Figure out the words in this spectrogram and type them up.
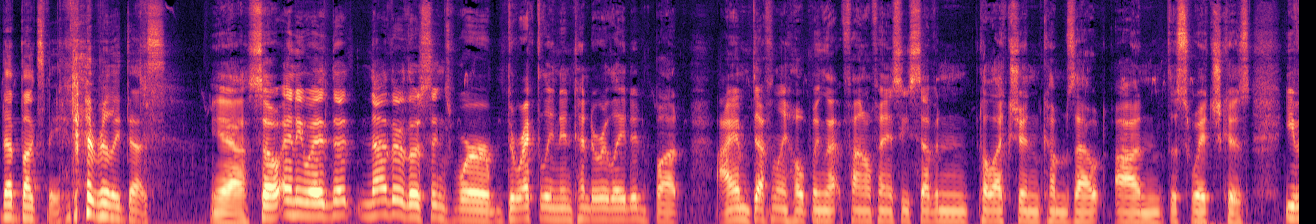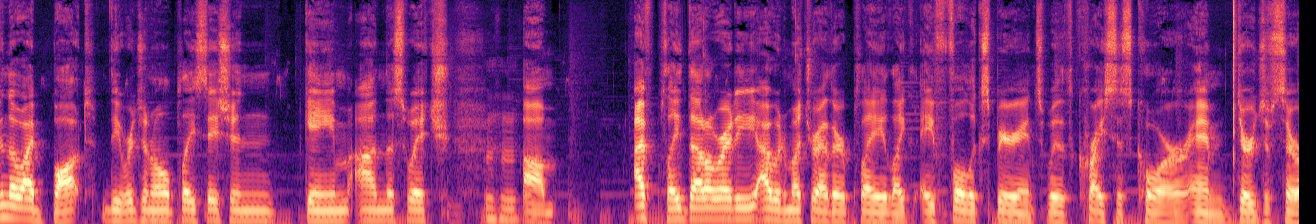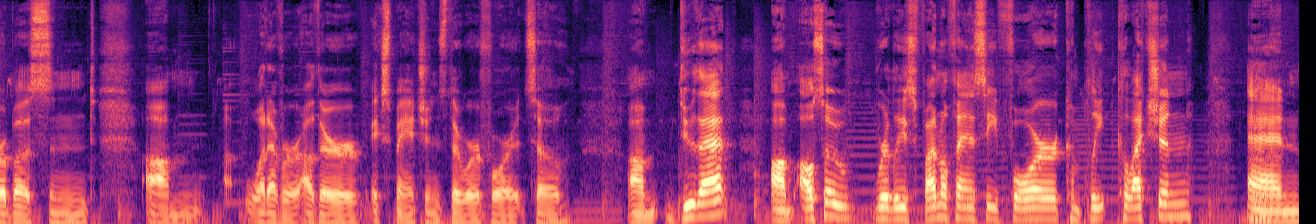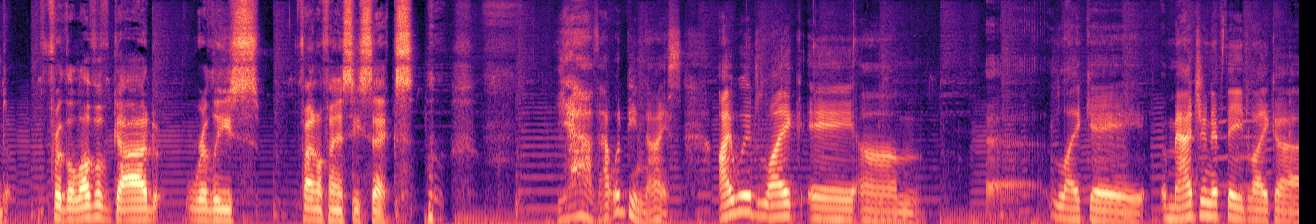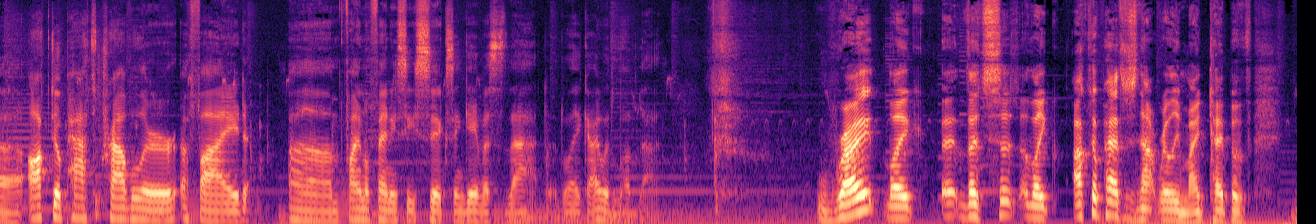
that bugs me. That really does. Yeah. So anyway, that neither of those things were directly Nintendo related, but I am definitely hoping that Final Fantasy VII collection comes out on the Switch because even though I bought the original PlayStation game on the Switch, um, I've played that already. I would much rather play like a full experience with Crisis Core and Dirge of Cerberus and um, whatever other expansions there were for it. So um, do that. Um, also release Final Fantasy IV Complete Collection, and for the love of God, release Final Fantasy VI. Yeah, that would be nice. I would like a um, uh, like a imagine if they like a Octopath Traveler ified um, Final Fantasy VI and gave us that. Like, I would love that. right? Like that's uh, like Octopath is not really my type of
